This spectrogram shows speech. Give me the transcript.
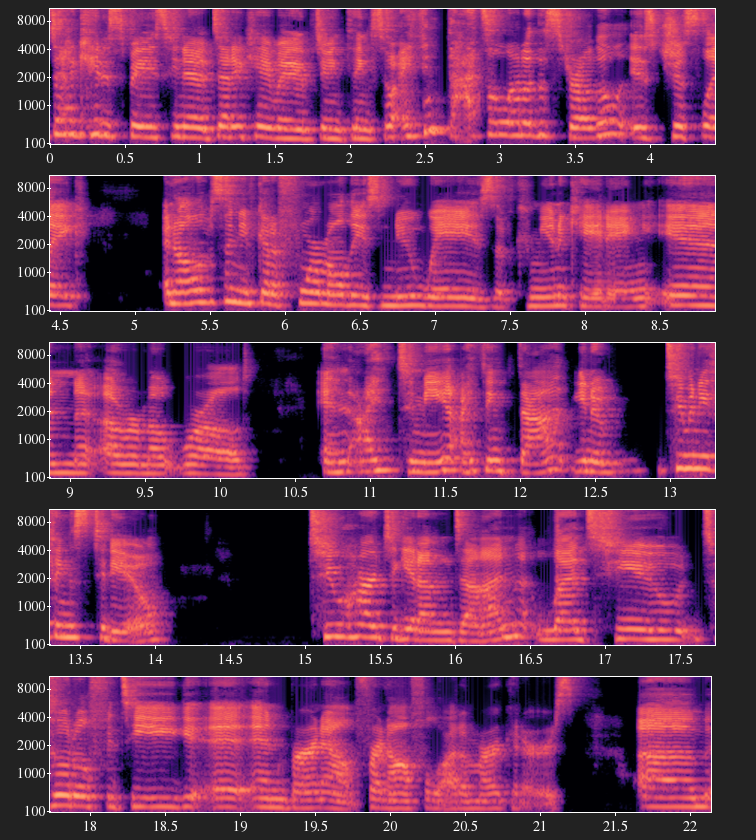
dedicated space, you know, dedicated way of doing things. So I think that's a lot of the struggle is just like, and all of a sudden you've got to form all these new ways of communicating in a remote world. And I, to me, I think that, you know, too many things to do, too hard to get them done led to total fatigue and burnout for an awful lot of marketers. Um,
